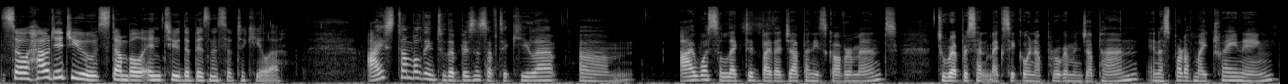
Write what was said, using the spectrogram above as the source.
So, how did you stumble into the business of tequila? I stumbled into the business of tequila. Um, I was selected by the Japanese government to represent Mexico in a program in Japan. And as part of my training,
